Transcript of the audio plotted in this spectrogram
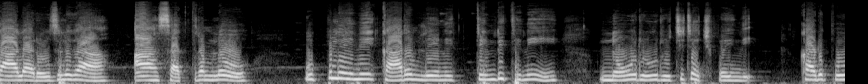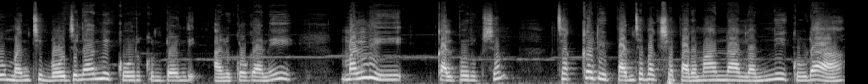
చాలా రోజులుగా ఆ సత్రంలో ఉప్పు లేని కారం లేని తిండి తిని నోరు రుచి చచ్చిపోయింది. కడుపు మంచి భోజనాన్ని కోరుకుంటోంది అనుకోగానే మళ్ళీ కల్పవృక్షం చక్కటి పంచభక్ష పరమాన్నాలన్నీ కూడా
